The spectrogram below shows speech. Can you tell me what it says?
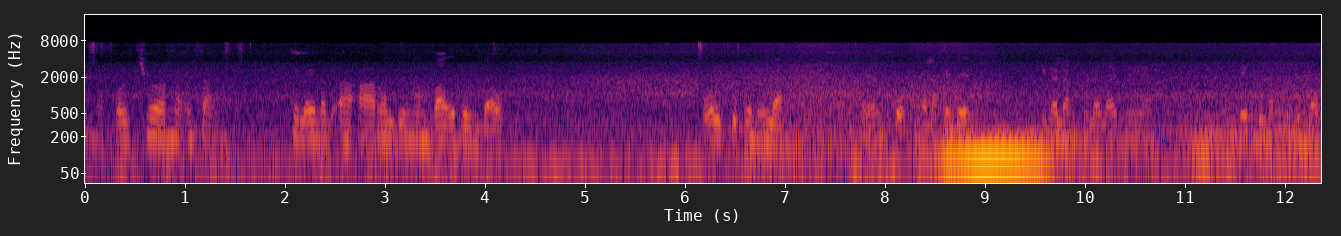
Na culture na isang sila ay nag-aaral din ng Bible daw pulpito nila. Ayan po, malaki din. Kilalang kilala nyo yan. Hindi po nakukupaw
